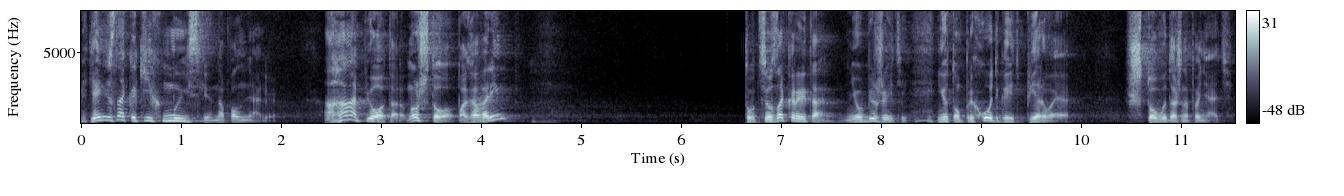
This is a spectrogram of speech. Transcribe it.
Я не знаю, каких мыслей наполняли. Ага, Петр, ну что, поговорим? Тут все закрыто, не убежите. Нет, он приходит говорит, первое, что вы должны понять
